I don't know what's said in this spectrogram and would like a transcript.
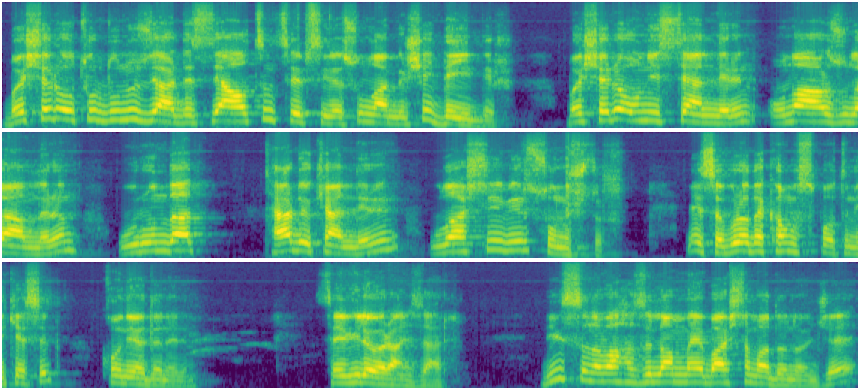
Başarı oturduğunuz yerde size altın tepsiyle sunulan bir şey değildir. Başarı onu isteyenlerin, onu arzulayanların, uğrunda ter dökenlerin ulaştığı bir sonuçtur. Neyse burada kamu spotunu kesip konuya dönelim. Sevgili öğrenciler, bir sınava hazırlanmaya başlamadan önce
